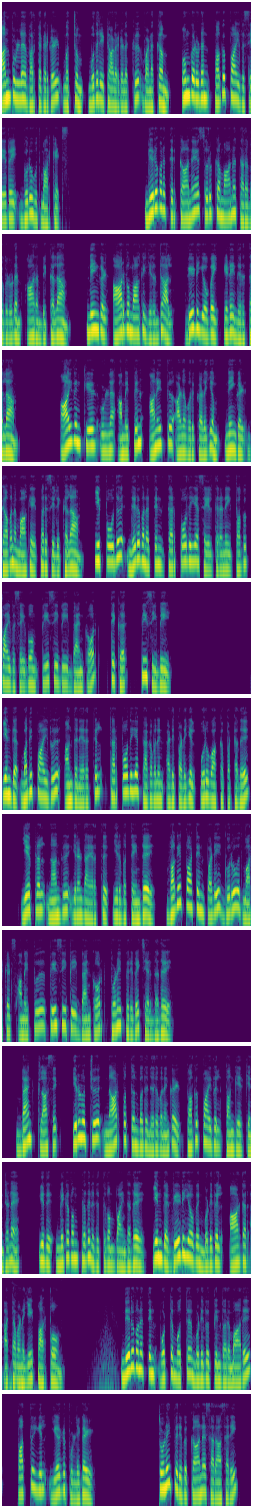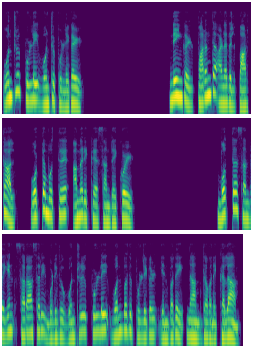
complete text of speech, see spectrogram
அன்புள்ள வர்த்தகர்கள் மற்றும் முதலீட்டாளர்களுக்கு வணக்கம். உங்களுடன் பகுப்பாய்வு சேவை குருவுத் மார்க்கெட்ஸ். நிறுவனத்திற்கான சுருக்கமான தரவுகளுடன் ஆரம்பிக்கலாம். நீங்கள் ஆர்வமாக இருந்தால் வீடியோவை இடைநிறுத்தலாம். ஆய்வின் கீழ் உள்ள அமைப்பின் அனைத்து அளவுருக்களையும் நீங்கள் கவனமாக பரிசீலிக்கலாம். இப்போது நிறுவனத்தின் தற்போதைய செயல்திறனை பகுப்பாய்வு செய்வோம். பிசிபி பேங்கார்ப் டிக்கர் பிசிபி இந்த மதிப்பாய்வு அந்த நேரத்தில் தற்போதைய தகவலின் அடிப்படையில் உருவாக்கப்பட்டது. ஏப்ரல் நான்கு இரண்டாயிரத்து இருபத்தைந்து. வகைப்பாட்டின்படி குருவத் மார்க்கெட்ஸ் அமைப்பு பிசிபி பேங்கார்ப் துணைப்பிரிவைச் சேர்ந்தது. பேங்க் கிளாசிக் இருநூற்று நாற்பத்தொன்பது நிறுவனங்கள் பகுப்பாய்வில் பங்கேற்கின்றன. இது மிகவும் பிரதிநிதித்துவம் வாய்ந்தது. இந்த வீடியோவின் முடிவில் ஆர்டர் அட்டவணையை பார்ப்போம். நிறுவனத்தின் ஒட்டுமொத்த முடிவு பின்வருமாறு பத்து இல் ஏழு புள்ளிகள். துணைப்பிரிவுக்கான சராசரி ஒன்று புள்ளி ஒன்று புள்ளிகள். நீங்கள் பரந்த அளவில் பார்த்தால் ஒட்டுமொத்த அமெரிக்க சந்தைக்குள். மொத்த சந்தையின் சராசரி முடிவு ஒன்று புள்ளி ஒன்பது புள்ளிகள் என்பதை நாம் கவனிக்கலாம்.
